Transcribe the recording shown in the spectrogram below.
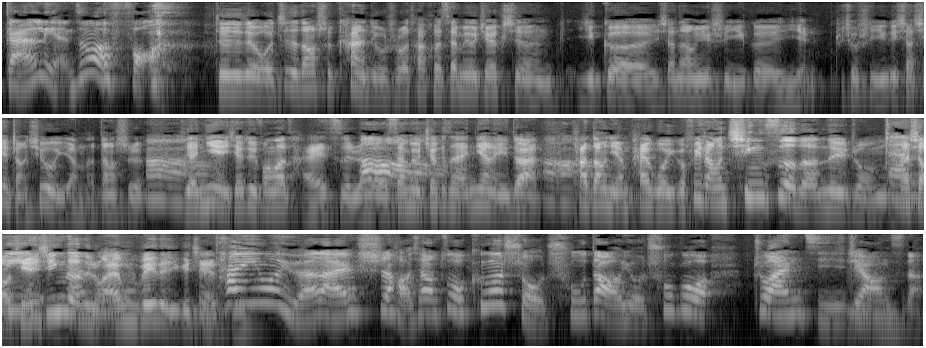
敢脸这么放？对对对，我记得当时看就是说他和 Samuel Jackson 一个相当于是一个演，就是一个像现场秀一样的，当时在念一些对方的台词，然后 Samuel Jackson 还念了一段他当年拍过一个非常青涩的那种小甜心的那种 MV 的一个节奏。他因为原来是好像做歌手出道，有出过。专辑这样子的，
